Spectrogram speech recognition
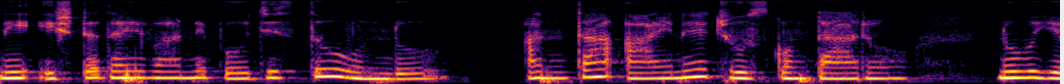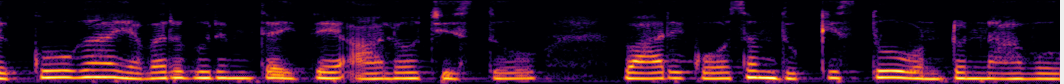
నీ ఇష్టదైవాన్ని పూజిస్తూ ఉండు. అంతా ఆయనే చూసుకుంటారు. నువ్వు ఎక్కువగా ఎవరి గురించి అయితే ఆలోచిస్తూ వారి కోసం దుఃఖిస్తూ ఉంటున్నావో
